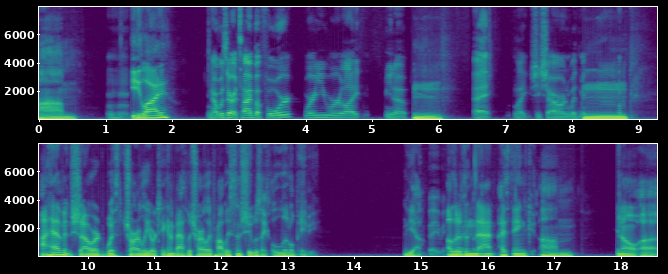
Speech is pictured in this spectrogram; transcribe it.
Um, Eli, Now, was there a time before where you were like, you know, hey, like she's showering with me? mm, I haven't showered with Charlie or taken a bath with Charlie probably since she was like a little baby. Yeah. Baby. Other Right, than that, I think, um, you know, uh,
